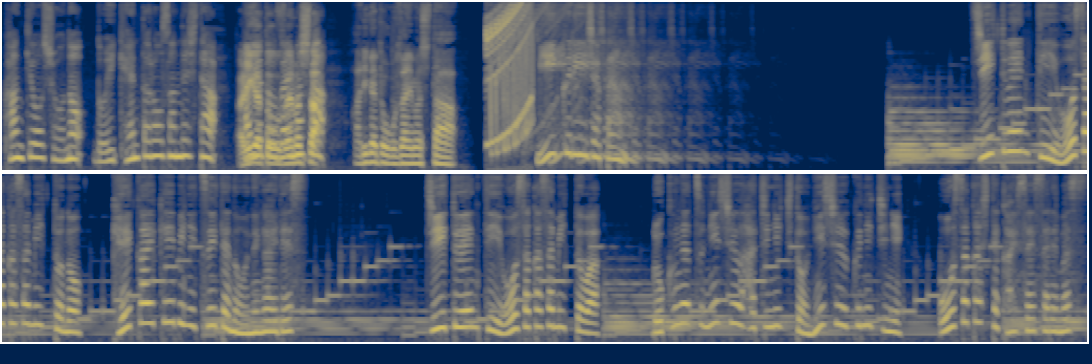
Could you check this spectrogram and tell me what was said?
環境省の土井健太郎さんでした。ありがとうございました。ありがとうございました。ウィークリージャパン。G20 大阪サミットの警戒警備についてのお願いです G20 大阪サミットは6月28日と29日に大阪市で開催されます。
